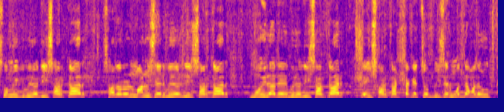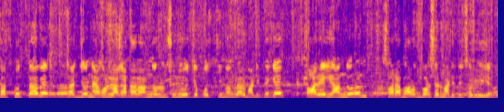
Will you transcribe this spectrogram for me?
শ্রমিক বিরোধী সরকার সাধারণ মানুষের বিরোধী সরকার মহিলাদের বিরোধী সরকার এই সরকারটাকে চব্বিশের মধ্যে আমাদের উৎখাত করতে হবে। তার জন্য এখন লাগাতার আন্দোলন শুরু হয়েছে পশ্চিমবাংলার মাটি থেকে আর এই আন্দোলন সারা ভারতবর্ষের মাটিতে ছড়িয়ে যাবে।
